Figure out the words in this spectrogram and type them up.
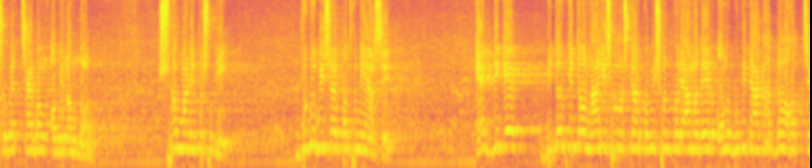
শুভেচ্ছা এবং অভিনন্দন। সম্মানিত সুধী দুটো বিষয় প্রথমে আসে। একদিকে বিতর্কিত নারী সংস্কার কমিশন করে আমাদের অনুভূতিতে আঘাত দেওয়া হচ্ছে।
